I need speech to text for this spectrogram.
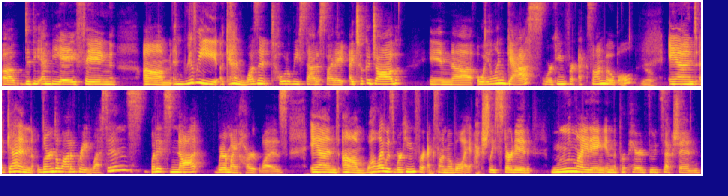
uh, did the MBA thing, um, and really, again, wasn't totally satisfied. I, I took a job in uh, oil and gas, working for ExxonMobil. Yeah. And again, learned a lot of great lessons, but it's not where my heart was. And um, while I was working for ExxonMobil, I actually started moonlighting in the prepared food section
